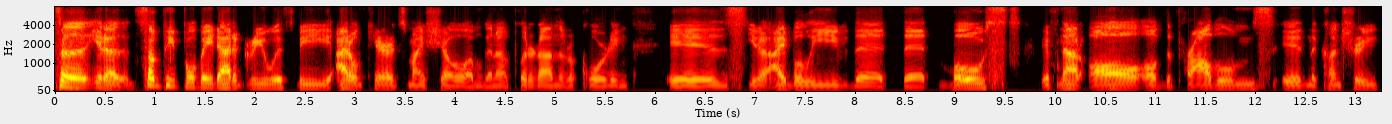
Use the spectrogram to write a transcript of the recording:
to you know some people may not agree with me. I don't care. It's my show. I'm gonna put it on the recording. Is you know i believe that that most if not all of the problems in the country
